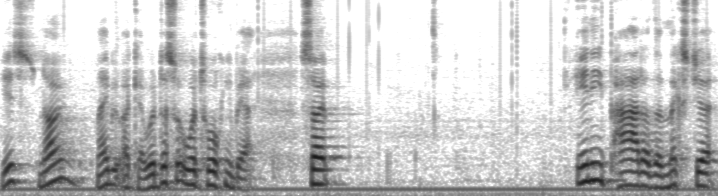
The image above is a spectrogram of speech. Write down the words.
Yes? No? Maybe? Okay, well, this is what we're talking about. So, any part of the mixture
